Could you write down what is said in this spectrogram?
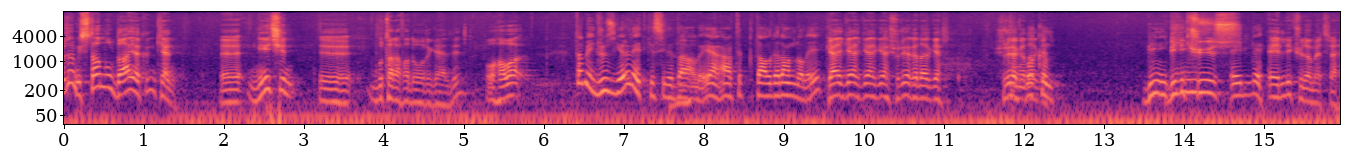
Hocam İstanbul daha yakınken e, niçin e, bu tarafa doğru geldi? O hava Tabii rüzgarın etkisiyle dağılıyor. Yani artık dalgadan dolayı. gel gel gel gel şuraya kadar gel. Şuraya kadar Bakın. gel. 1250. 1250 kilometre.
